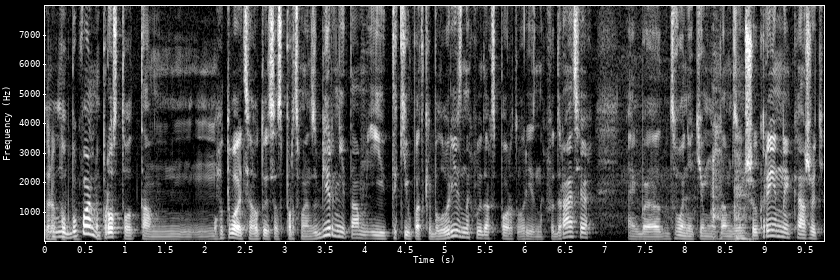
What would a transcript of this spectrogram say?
Ну, буквально просто от там готується, готується спортсмен збірні, там, і такі випадки були у різних видах спорту, у різних федераціях. Якби дзвонять йому там з іншої країни кажуть.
